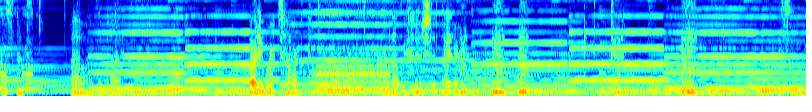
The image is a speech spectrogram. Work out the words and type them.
What's next? Oh, it's a pie. We've already worked hard. No, how about we finish it later? Okay. Guess I'll work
